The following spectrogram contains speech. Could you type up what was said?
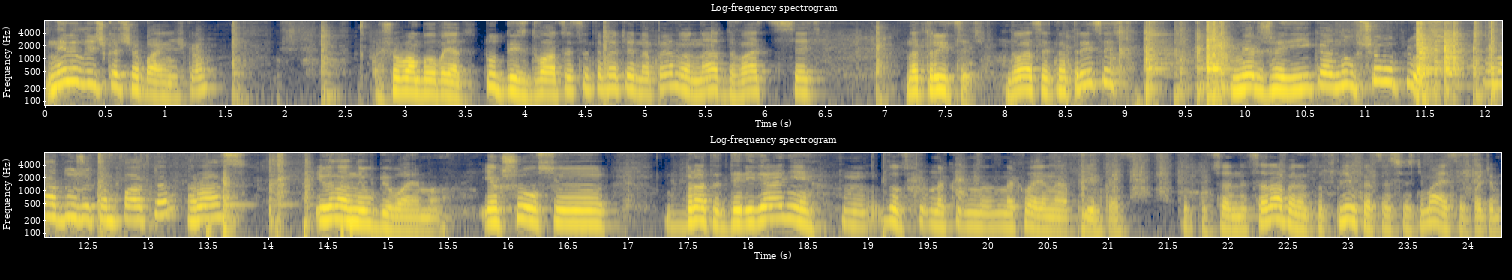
Невеличка чабанечка. Щоб вам було понятно, тут десь 20 см, напевно, на 20 на 30. 20 на 30. Нержавійка. Ну, в чому плюс? Вона дуже компактна, раз, і вона не вбиваєма. Якщо брати дерев'яні, тут наклеєна плівка. Тобто це не царапина, тут плівка, це все знімається і потім.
